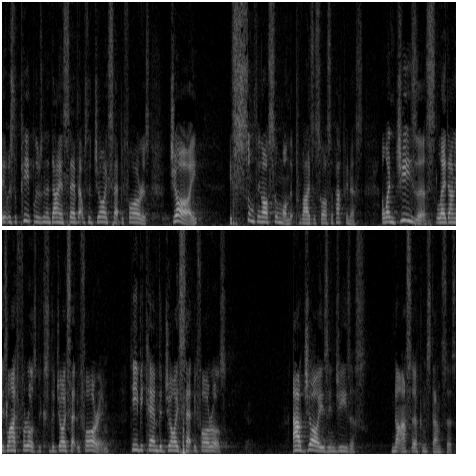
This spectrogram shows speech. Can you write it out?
It was the people who was going to die and save. That was the joy set before us. Joy is something or someone that provides a source of happiness. And when Jesus laid down his life for us because of the joy set before him, he became the joy set before us. Our joy is in Jesus, not our circumstances.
